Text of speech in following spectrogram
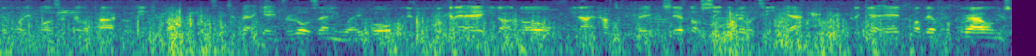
than what it was at Villa Park a week back. It's a better game for us anyway. But looking at it, you got to go. United have to be favourites here. I've not seen the Villa team yet. I'm going to get in, probably have a look around.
